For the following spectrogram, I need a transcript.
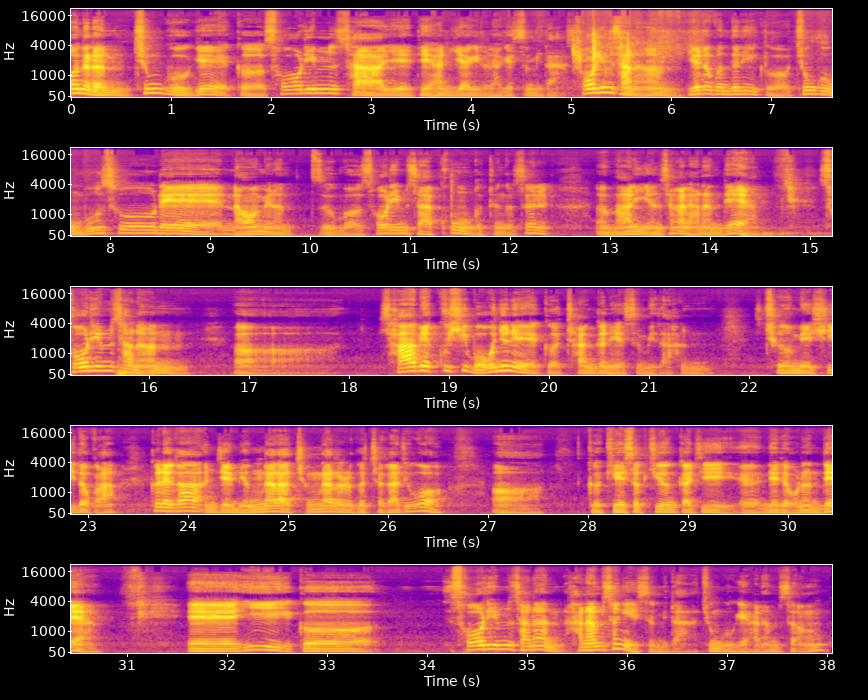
오늘은 중국의 그 소림사에 대한 이야기를 하겠습니다. 소림사는 여러분들이 그 중국 무술에 나오면은 그뭐 소림사 쿵 같은 것을 어, 많이 연상을 하는데 소림사는 어 495년에 그 창건했습니다. 한 처음에 시도가 그래가 이제 명나라 청나라를 거쳐 가지고 어, 그 계속 지금까지 에, 내려오는데 이그 소림사는 하남성에 있습니다. 중국의 하남성.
